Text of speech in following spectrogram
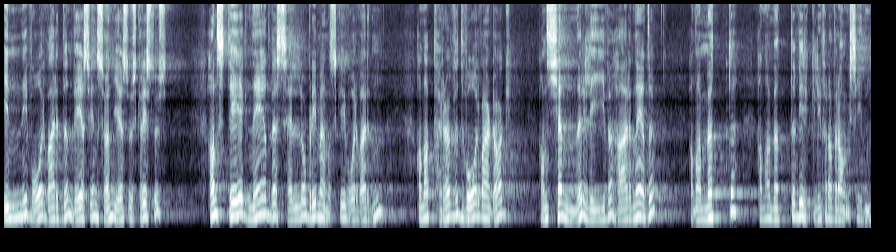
inn i vår verden ved sin sønn Jesus Kristus. Han steg ned ved selv å bli menneske i vår verden. Han har prøvd vår hverdag. Han kjenner livet her nede. Han har møtt det. Han har møtt det virkelig fra vrangsiden.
